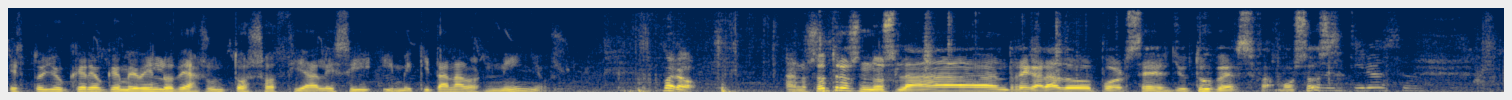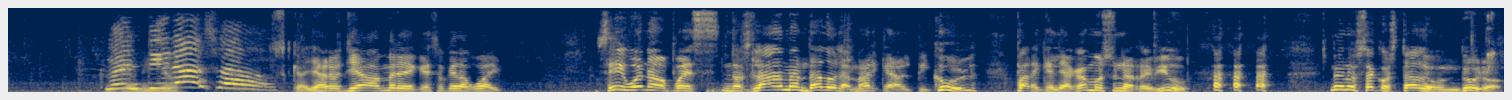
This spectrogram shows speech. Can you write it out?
Esto yo creo que me ven lo de asuntos sociales y, y me quitan a los niños. Bueno, a nosotros nos la han regalado por ser youtubers famosos. Mentiroso. ¡Mentiroso! Pues callaros ya, hombre, que eso queda guay. Sí, bueno, pues nos la ha mandado la marca Alpicool para que le hagamos una review. no nos ha costado un duro.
